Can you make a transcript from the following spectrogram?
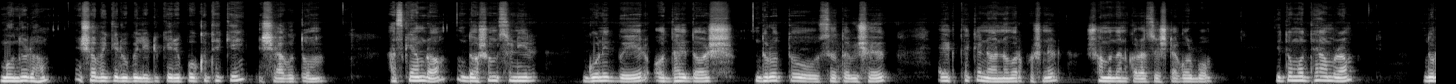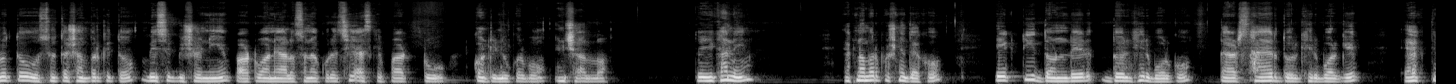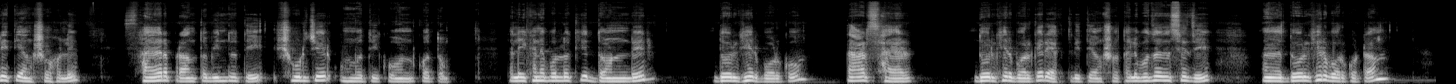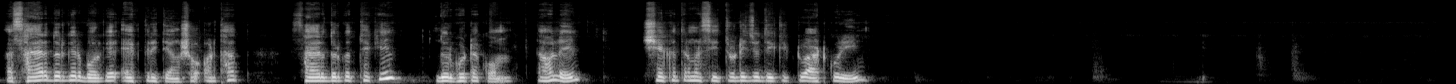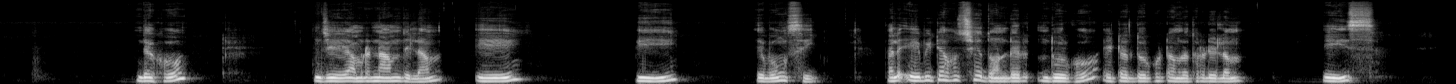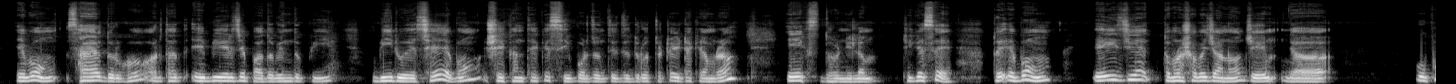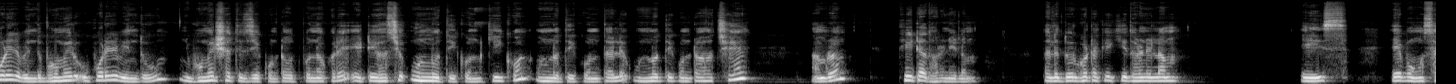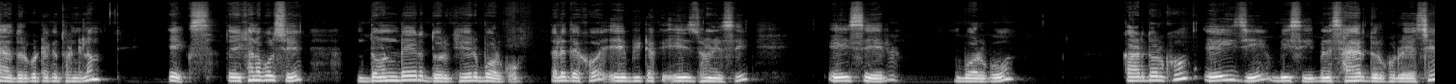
বন্ধুরা, সবাইকে রুবেল এডুকের পক্ষ থেকে স্বাগতম। আজকে আমরা দশম শ্রেণির গণিত বইয়ের অধ্যায় দশ, দূরত্ব ও উচ্চতা বিষয়ক এক থেকে নয় নম্বর প্রশ্নের সমাধান করার চেষ্টা করব। ইতোমধ্যে আমরা দূরত্ব ও উচ্চতা সম্পর্কিত বেসিক বিষয় নিয়ে পার্ট ওয়ানে আলোচনা করেছি। আজকে পার্ট টু কন্টিনিউ করব, ইনশাআল্লাহ। তো এখানে এক নম্বর প্রশ্নে দেখো, একটি দণ্ডের দৈর্ঘ্যের বর্গ তার ছায়ার দৈর্ঘ্যের বর্গের এক তৃতীয়াংশ হলে ছায়ার প্রান্তবিন্দুতে সূর্যের উন্নতি কোণ কত? তাহলে এখানে বলল কি, দণ্ডের দৈর্ঘ্যের বর্গ, তার ছায়ার দৈর্ঘ্যের বর্গের এক তৃতীয়াংশ। তাহলে বোঝা যাচ্ছে যে দৈর্ঘ্যের বর্গটা ছায়ার দৈর্ঘ্যের বর্গের এক তৃতীয়াংশ, অর্থাৎ ছায়ার দৈর্ঘ্য থেকে দৈর্ঘ্যটা কম। তাহলে সেক্ষেত্রে আমরা চিত্রটি যদি একটু আট করি। দেখো যে আমরা নাম দিলাম এ বি এবং সি তাহলে এ বিটা হচ্ছে দণ্ডের দৈর্ঘ্য। এটার দৈর্ঘ্যটা আমরা ধরে নিলাম এইস এবং ছায়ার দৈর্ঘ্য, অর্থাৎ এ বি এর যে পাদবিন্দু পি বি রয়েছে এবং সেখান থেকে সি পর্যন্ত যে দূরত্বটা, এটাকে আমরা এক্স ধরে নিলাম। ঠিক আছে? তো এবং এই যে তোমরা সবাই জানো যে উপরের বিন্দু, ভূমির উপরের বিন্দু, ভূমির সাথে যে কোণটা উৎপন্ন করে এটি হচ্ছে উন্নতি কোণ। কি কোণ? উন্নতি কোণ। তাহলে উন্নতি কোণটা হচ্ছে আমরা থিটা ধরে নিলাম। তাহলে দৈর্ঘ্যটাকে কি ধরে নিলাম? এইচ এবং ছায়া দৈর্ঘ্যটাকে ধরে নিলাম এক্স তো এখানে বলছে দণ্ডের দৈর্ঘ্যের বর্গ। তাহলে দেখো এ বিটাকে এইচ ধরে নিয়েছি। এইচ এর বর্গ কার দৈর্ঘ্য? এই যে বিসি মানে ছায়ার দৈর্ঘ্য রয়েছে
